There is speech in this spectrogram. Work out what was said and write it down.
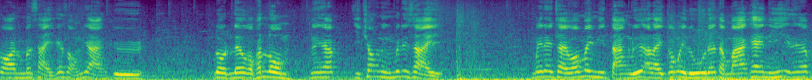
กรณ์มาใส่แค่สองอย่างคือโหลดเร็วกับพัดลมนะครับ อีกช่องหนึ่งไม่ได้ใส่ ไม่แน่ใจว่าไม่มีตังหรืออะไรก็ไม่รู้นะแต่มาแค่นี้นะครับ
